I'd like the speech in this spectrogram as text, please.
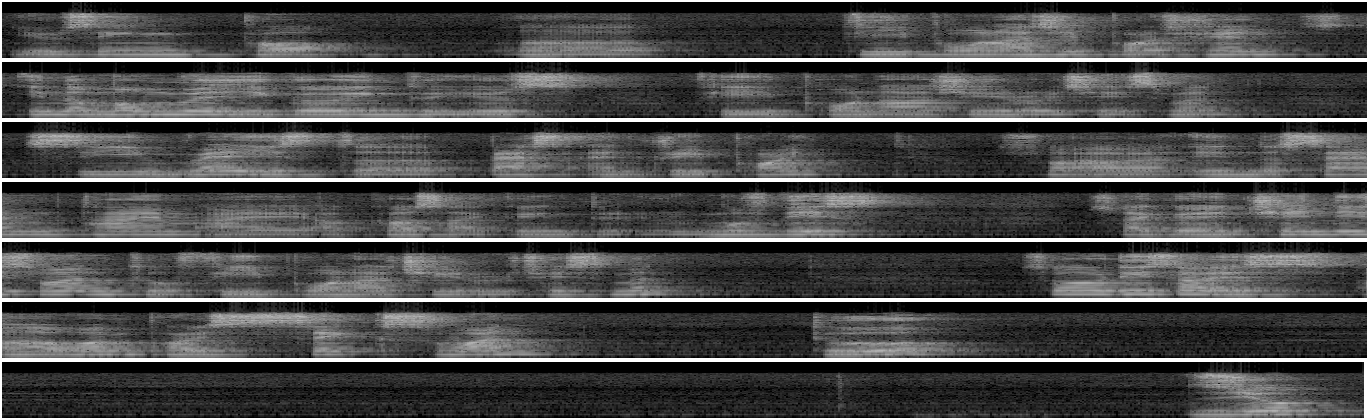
using pro, uh, Fibonacci position. In the moment you're going to use Fibonacci retracement. See where is the best entry point? So uh, in the same time I of course I'm going to remove this. So I'm going to change this one to Fibonacci retracement. So this one is uh, 1.61 to 0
